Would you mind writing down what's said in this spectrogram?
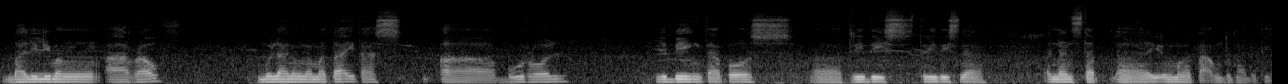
bali limang araw mula nung namatay tas ah, burol libing tapos ah, three days three days na uh, non-stop ah, yung mga taong dumadating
